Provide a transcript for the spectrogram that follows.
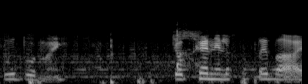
ซื้อตัวไหน จบแค่นี้แล้วครับบายบาย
